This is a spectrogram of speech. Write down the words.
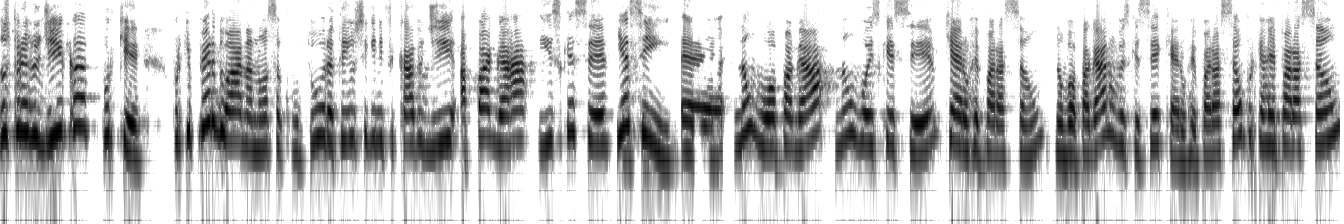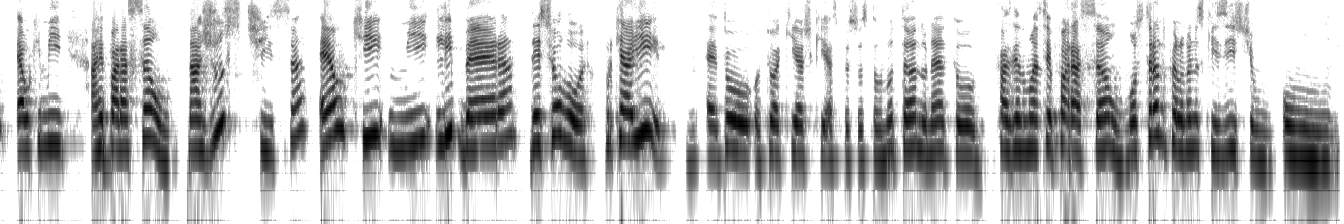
Nos prejudica por quê? Porque perdoar na nossa cultura tem o significado de apagar e esquecer. E assim, é, não vou apagar, não vou esquecer, quero reparação. Não vou apagar, não vou esquecer, quero reparação, porque a reparação é o que me. A reparação na justiça é o que me libera desse horror. Porque aí é, tô, tô aqui, acho que as pessoas estão notando, né? Tô fazendo uma separação, mostrando pelo menos que existe um, um,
